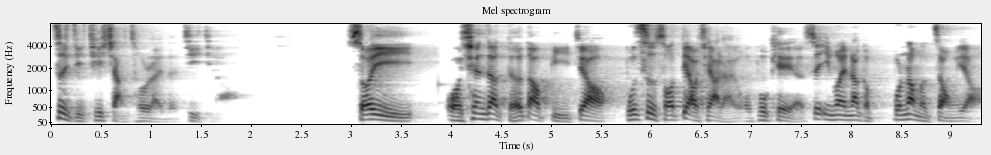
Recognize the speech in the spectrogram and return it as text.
自己去想出来的技巧。所以我现在得到比较，不是说掉下来我不 care，是因为那个不那么重要，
